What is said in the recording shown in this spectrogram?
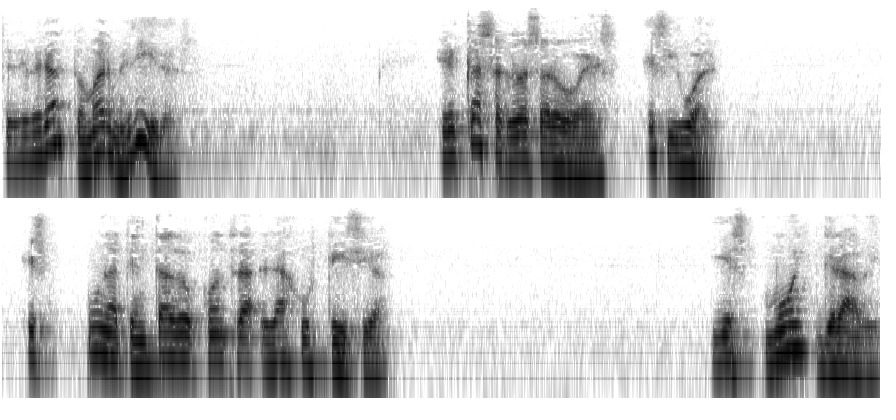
Se deberán tomar medidas. El caso de Lázaro es, es igual. Es un atentado contra la justicia. Y es muy grave.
